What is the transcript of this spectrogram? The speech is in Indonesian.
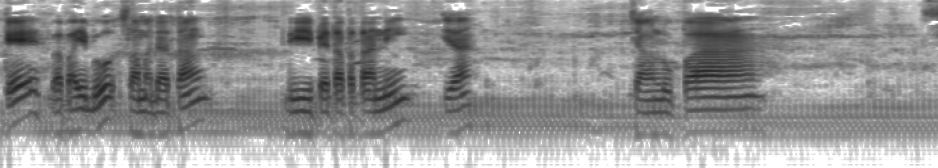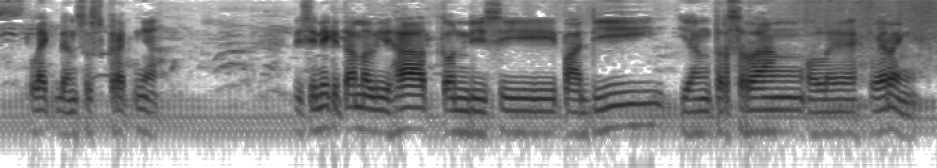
Oke, Bapak Ibu, selamat datang di Peta Petani ya. Jangan lupa like dan subscribe-nya. Di sini kita melihat kondisi padi yang terserang oleh wereng.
